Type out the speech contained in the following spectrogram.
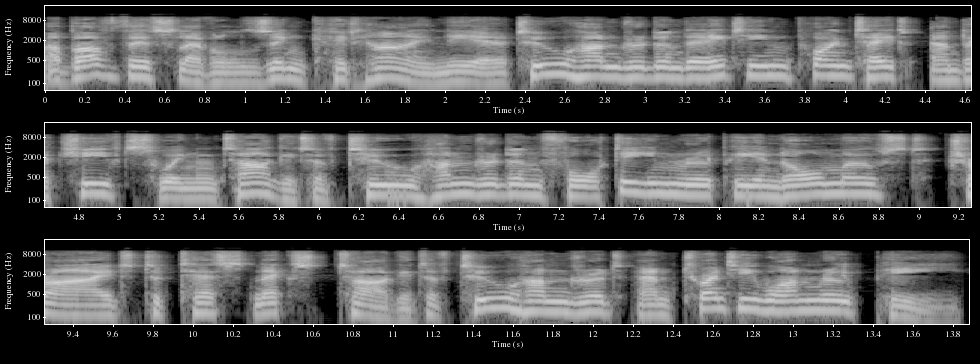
Above this level zinc hit high near 218.8 and achieved swing target of 214 rupee and almost tried to test next target of 221 rupee.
